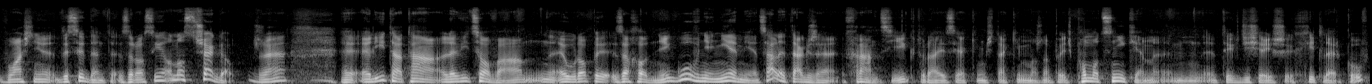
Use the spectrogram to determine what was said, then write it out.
właśnie dysydent z Rosji, on ostrzegał, że y, elita ta lewicowa Europy Zachodniej, głównie Niemiec, ale także Francji, która jest jakimś takim, można powiedzieć, pomocnikiem em, tych dzisiejszych Hitlerków,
